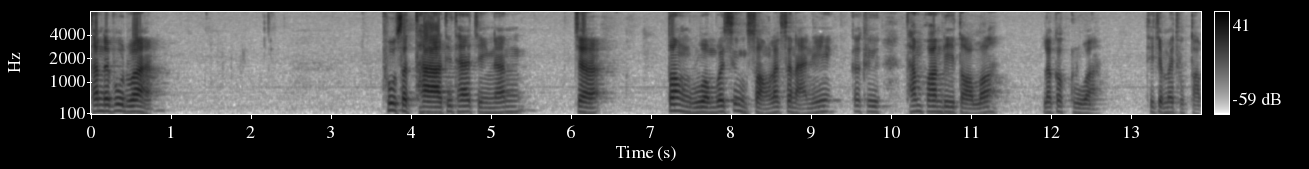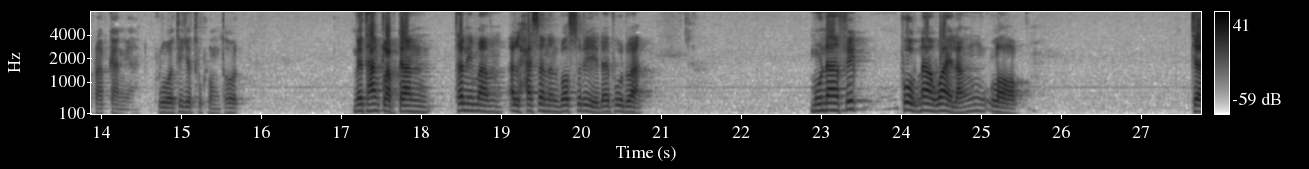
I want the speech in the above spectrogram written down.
ท่านได้พูดว่า ผู้ศรัทธาที่แท้จริงนั้น จะต้องรวมไว้ซึ่งสองลักษณะนี้ก็คือทำความดีต่ออัลลอฮ์แล้วก็กลัวที่จะไม่ถูกตอบรับการงาน กลัวที่จะถูกลงโทษ ในทางกลับกันท่านอิมามอัลฮัสซันอัลบอสรีได้พูดว่า มูนาฟิกพวกหน้าไหว้หลังหลอก จะ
